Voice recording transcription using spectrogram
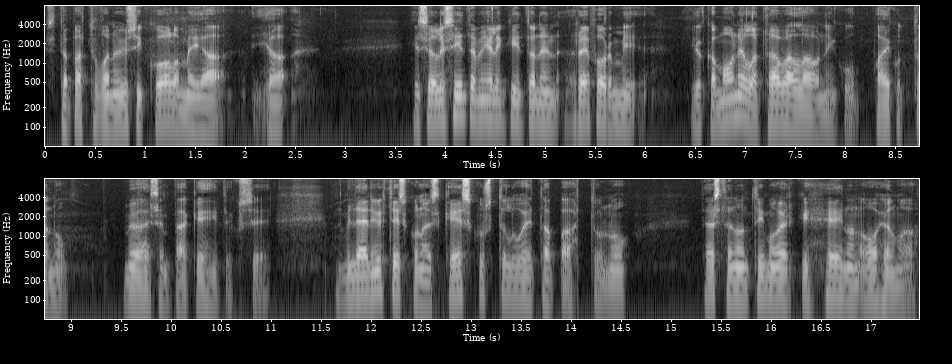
Se tapahtui vuonna 1993 ja, ja, ja se oli siitä mielenkiintoinen reformi, joka monella tavalla on niin kuin vaikuttanut myöhäisempään kehitykseen. Mitään yhteiskunnallista keskustelua ei tapahtunut. Tästä on Timo Erkki Heinon ohjelma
